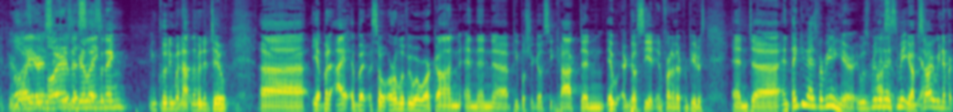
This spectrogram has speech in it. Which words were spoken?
If you're lawyers, Lawyers, if you're listening. Including but not limited to. Uh, yeah, but I but so Earl movie we'll work on, and then uh, people should go see Cocked and it, go see it in front of their computers. And uh, and thank you guys for being here. It was really nice to meet you. I'm Yeah. sorry we never.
